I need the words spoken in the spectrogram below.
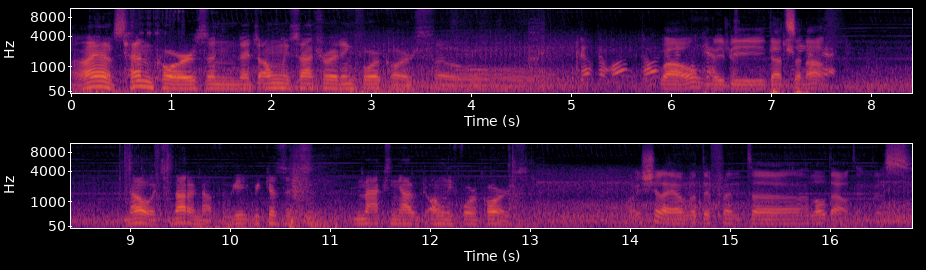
I'm I have 10 cores and it's only saturating 4 cores, so... Delta One target Well, maybe that's enough. No, it's not enough because it's maxing out only 4 cores. Oh shit, I have a different uh, loadout in this.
